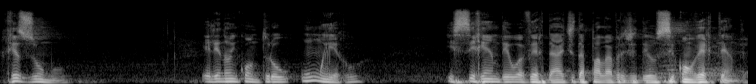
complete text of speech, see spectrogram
Resumo: ele não encontrou um erro e se rendeu à verdade da palavra de Deus, se convertendo.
